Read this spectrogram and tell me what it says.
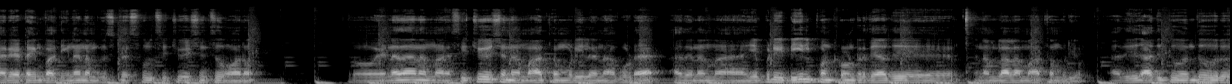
நிறைய டைம் பார்த்திங்கன்னா நமக்கு ஸ்ட்ரெஸ்ஃபுல் சுச்சுவேஷன்ஸும் வரும். ஸோ என்ன தான் நம்ம சுச்சுவேஷனை மாற்ற முடியலன்னா கூட அதை நம்ம எப்படி டீல் பண்ணுறோன்றதையாவது நம்மளால் மாற்ற முடியும். அது அதுக்கு வந்து ஒரு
